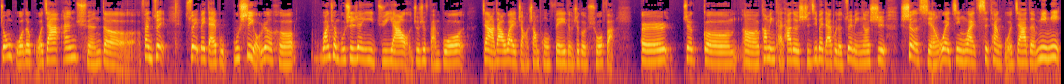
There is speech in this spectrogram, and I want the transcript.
中国的国家安全的犯罪，所以被逮捕，不是有任何。完全不是任意拘押哦，就是反驳加拿大外长商鹏飞的这个说法。而这个呃康明凯他的实际被逮捕的罪名呢是涉嫌为境外刺探国家的秘密，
